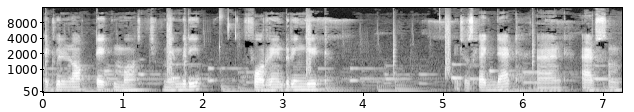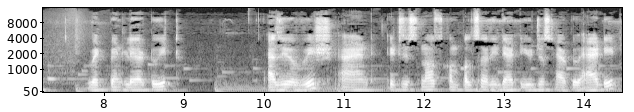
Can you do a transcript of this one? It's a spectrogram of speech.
it will not take much memory for rendering it. Just like that and add some weight paint layer to it as you wish and it is not compulsory that you just have to add it.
